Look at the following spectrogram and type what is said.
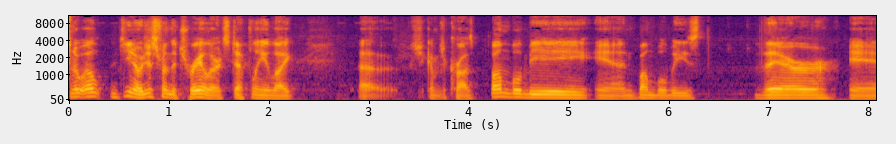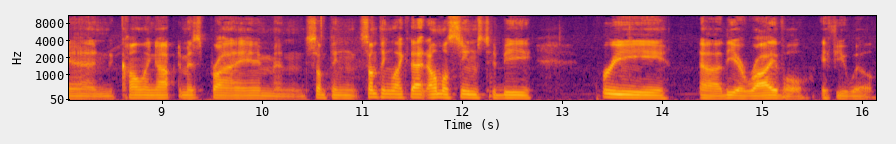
well, you know, just from the trailer, it's definitely like uh, she comes across Bumblebee, and Bumblebee's there and calling Optimus Prime, and something something like that. Almost seems to be pre uh, the arrival, if you will.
